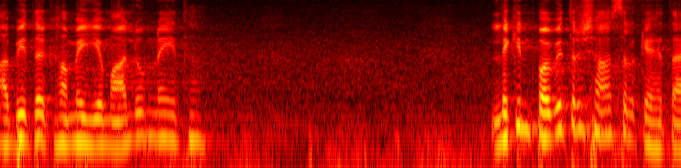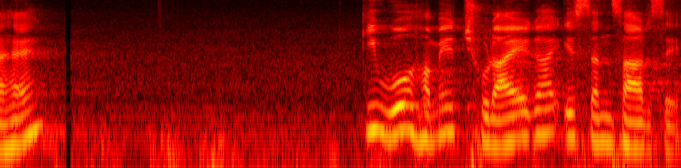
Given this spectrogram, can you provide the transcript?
अभी तक हमें ये मालूम नहीं था। लेकिन पवित्र शास्त्र कहता है कि वो हमें छुड़ाएगा इस संसार से।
